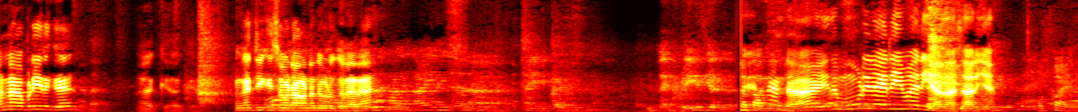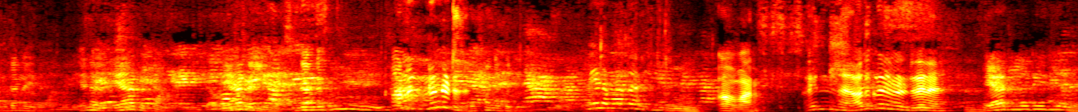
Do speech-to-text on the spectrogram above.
அண்ணா எப்படி இருக்கு? ஓகே ஓகே தங்கச்சிக்கு சோடா கொண்டு கொடுக்குறாரா? என்னண்டா இது மூடின எரியுமா எரியாதா சாரியா ஒப்பா இது உடனே இது. ஏன்னா ஏர் இருக்கு? ஏர் இல்லையா இது வந்து நின்றுட்டு பண்ணி பற்றி மேல பார்த்தா நீங்க ஆ வாரம் என்ன அதுக்கு நின்றுட்டு தானே ஏர் இல்லாட்டி எரியாது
